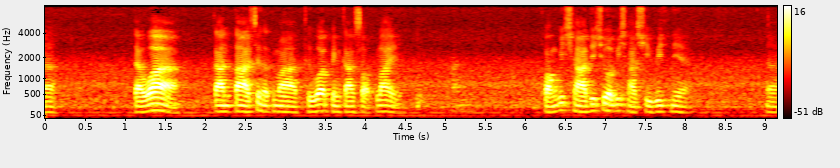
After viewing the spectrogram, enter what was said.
นะแต่ว่า การตายซึ่งอาตมาถือว่าเป็นการสอบไล่ ของวิชาที่ชื่อว่าวิชาชีวิตเนี่ยนะ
